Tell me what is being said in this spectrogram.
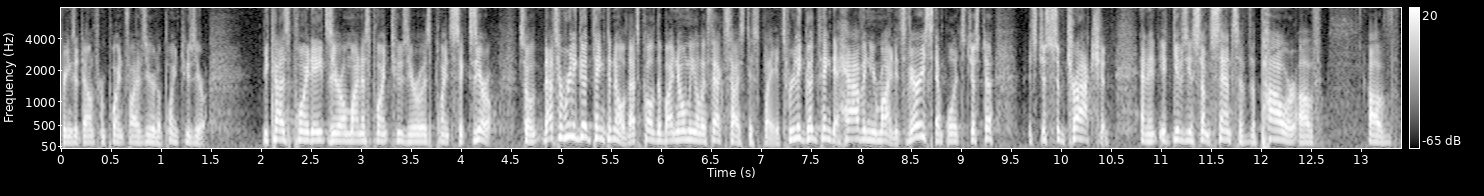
Brings it down from 0.50 to 0.20. Because 0.80 minus 0.20 is 0.60. So that's a really good thing to know. That's called the binomial effect size display. It's a really good thing to have in your mind. It's very simple. It's just, a, it's just subtraction. And it, it gives you some sense of the power of, of,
